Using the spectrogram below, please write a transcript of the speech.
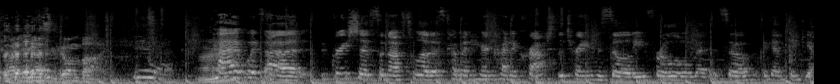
Glad you guys can come by. Yeah. All right. Pat was uh, gracious enough to let us come in here and kind of crash the training facility for a little bit. So again, thank you.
